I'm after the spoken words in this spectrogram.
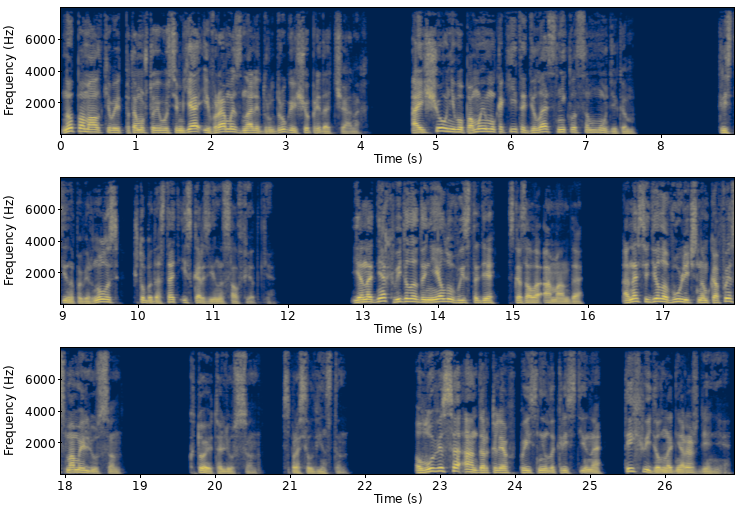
но помалкивает, потому что его семья и Врамы знали друг друга еще при датчанах. А еще у него, по-моему, какие-то дела с Никласом Мудигом. Кристина повернулась, чтобы достать из корзины салфетки. «Я на днях видела Даниэлу в Истаде», — сказала Аманда. Она сидела в уличном кафе с мамой Люсон. «Кто это Люсон?» — спросил Винстон. «Лувиса Андерклев», — пояснила Кристина. «Ты их видел на дне рождения.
